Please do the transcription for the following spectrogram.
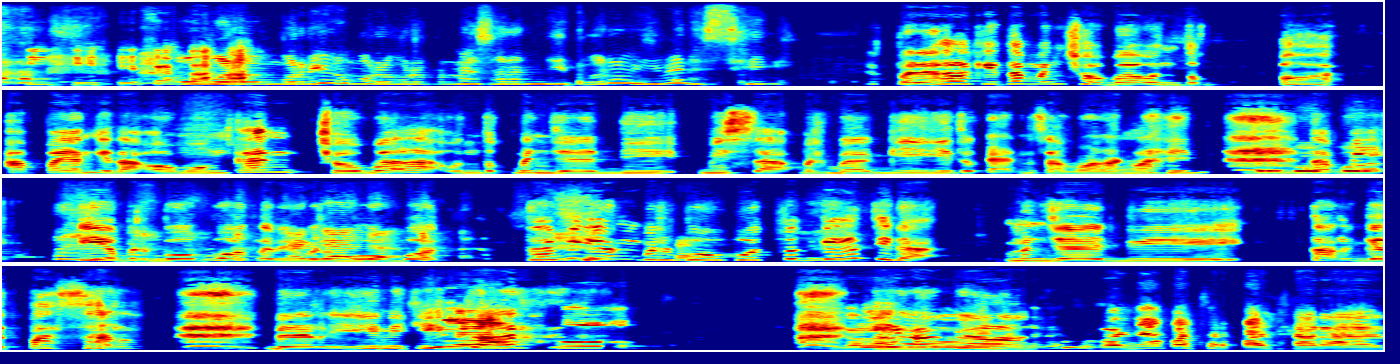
umur umurnya umur umur penasaran gitu orang gimana sih Padahal kita mencoba untuk oh apa yang kita omongkan cobalah untuk menjadi bisa berbagi gitu kan sama orang lain. berbobot Iya berbobot lebih berbobot. Tapi yang berbobot pun kayak tidak menjadi target pasar dari ini kita. laku. Iya, Yang dengerin sukanya pacar-pacaran.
